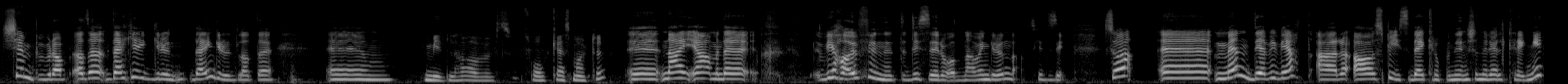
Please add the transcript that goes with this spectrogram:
Kjempebra. Altså, det, er ikke grunn, det er en grunn til at det, ehm, Middelhavsfolk er smarte? eh, Nei, ja, men det Vi har jo funnet disse rådene av en grunn, da. skal jeg si. Så, eh, men det vi vet, er å spise det kroppen din generelt trenger.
